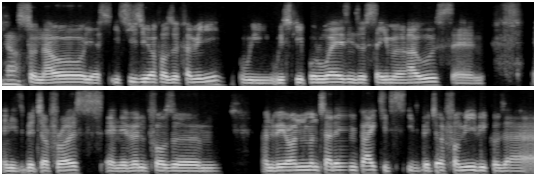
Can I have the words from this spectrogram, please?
Yeah. So now yes, it's easier for the family. We we sleep always in the same uh, house, and and it's better for us, and even for the um, environmental impact, it's it's better for me because uh,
